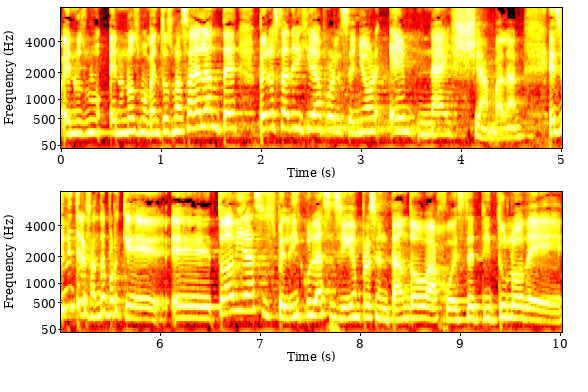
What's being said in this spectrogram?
en unos, en unos momentos más adelante, pero está dirigida por el señor M. Night Shyamalan. Es bien interesante porque eh, todavía sus películas se siguen presentando bajo este título de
